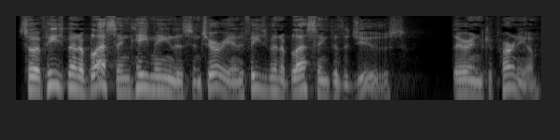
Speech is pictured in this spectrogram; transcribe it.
So if he's been a blessing, he meaning the centurion, if he's been a blessing to the Jews there in Capernaum,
